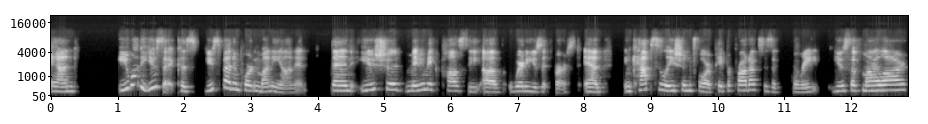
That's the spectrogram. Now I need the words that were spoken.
and you want to use it because you spent important money on it, then you should maybe make a policy of where to use it first. And encapsulation for paper products is a great use of mylar.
